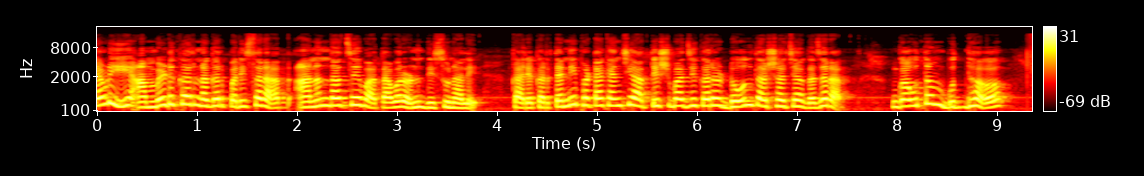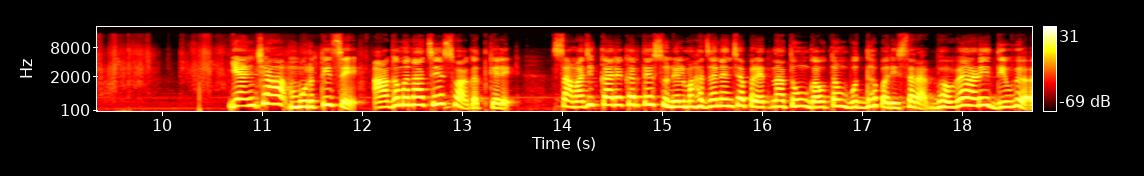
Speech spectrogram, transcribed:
यावेळी आंबेडकर नगर परिसरात आनंदाचे वातावरण दिसून आले. कार्यकर्त्यांनी फटाक्यांची आतिषबाजी करत ढोल ताशाच्या गजरात गौतम बुद्ध यांच्या मूर्तीचे आगमनाचे स्वागत केले. सामाजिक कार्यकर्ते सुनील महाजन यांच्या प्रयत्नातून गौतम बुद्ध परिसरात भव्य आणि दिव्य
